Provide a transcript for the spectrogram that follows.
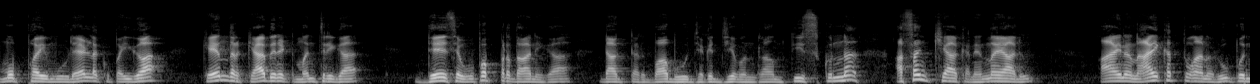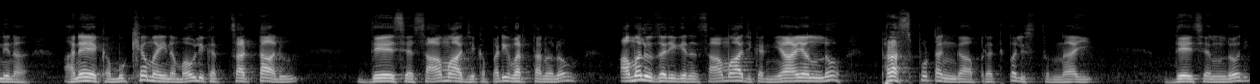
ముప్పై మూడేళ్ళకు పైగా కేంద్ర కేబినెట్ మంత్రిగా దేశ ఉప ప్రధానిగా డాక్టర్ బాబు జగజ్జీవన్ రామ్ తీసుకున్న అసంఖ్యాక నిర్ణయాలు ఆయన నాయకత్వాన రూపొందిన అనేక ముఖ్యమైన మౌలిక చట్టాలు దేశ సామాజిక పరివర్తనలో అమలు జరిగిన సామాజిక న్యాయంలో ప్రస్ఫుటంగా ప్రతిఫలిస్తున్నాయి. దేశంలోని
